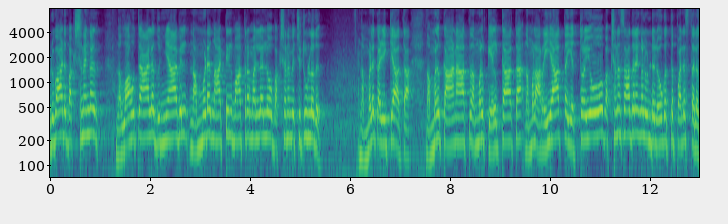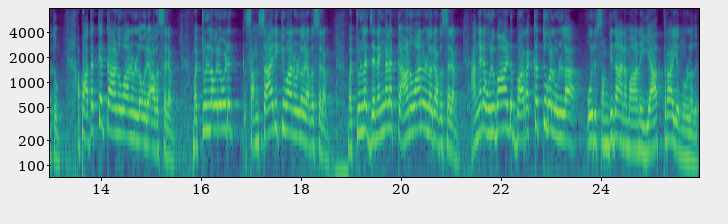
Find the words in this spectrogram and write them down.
ഒരുപാട് ഭക്ഷണങ്ങൾ താല ദുന്യാവിൽ നമ്മുടെ നാട്ടിൽ മാത്രമല്ലല്ലോ ഭക്ഷണം വെച്ചിട്ടുള്ളത്. നമ്മൾ കഴിക്കാത്ത നമ്മൾ കാണാത്ത നമ്മൾ കേൾക്കാത്ത നമ്മൾ അറിയാത്ത എത്രയോ ഭക്ഷണ സാധനങ്ങളുണ്ട് ലോകത്ത് പല സ്ഥലത്തും. അപ്പോൾ അതൊക്കെ കാണുവാനുള്ള ഒരു അവസരം മറ്റുള്ളവരോട് സംസാരിക്കുവാനുള്ള ഒരു അവസരം മറ്റുള്ള ജനങ്ങളെ കാണുവാനുള്ള ഒരു അവസരം അങ്ങനെ ഒരുപാട് ബറക്കത്തുകളുള്ള ഒരു സംവിധാനമാണ് യാത്ര എന്നുള്ളത്.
